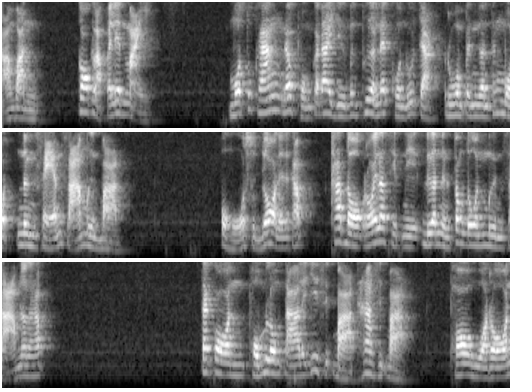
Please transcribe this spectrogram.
3 วัน ก็กลับไปเล่นใหม่ หมดทุกครั้งแล้วผมก็ได้ยืมเพื่อนๆและคนรู้จักรวมเป็นเงินทั้งหมด 1 3 0 0 0 0 บาท โอ้โห สุดยอดเลยนะครับ ถ้าดอกร้อยละสิบนี่เดือนหนึ่งต้องโดนหมื่นสามแล้วนะครับ แต่ก่อนผมลงตาเลยยี่สิบาทห้าสิบาท พอหัวร้อน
